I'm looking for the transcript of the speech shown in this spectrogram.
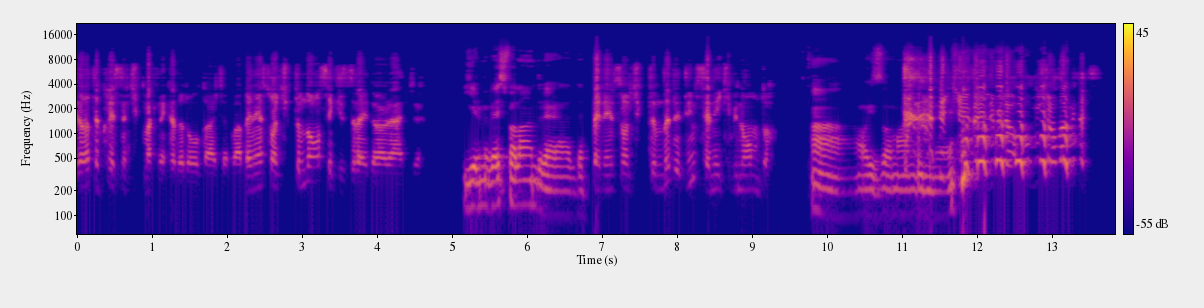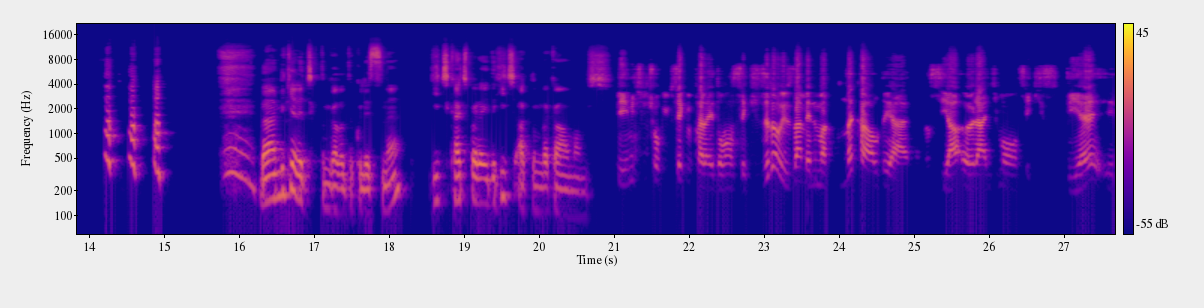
Galata Kulesi'ne çıkmak ne kadar oldu acaba? Ben en son çıktığımda 18 liraydı öğrenci. 25 falandır herhalde. Ben en son çıktığımda dediğim sene 2010'du. Ha, o zaman bilmiyorum. 250 bile olmuş olabilir. ben bir kere çıktım Galata Kulesi'ne. Hiç kaç paraydı hiç aklımda kalmamış. Benim için çok yüksek bir paraydı 18 lira. O yüzden benim aklımda kaldı yani. Nasıl ya öğrenci mi 18 diye e,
